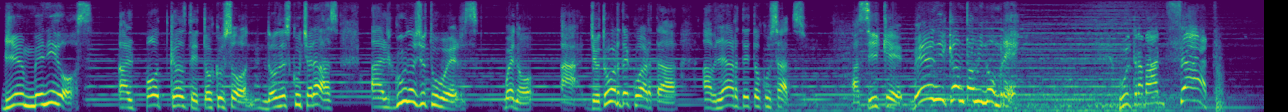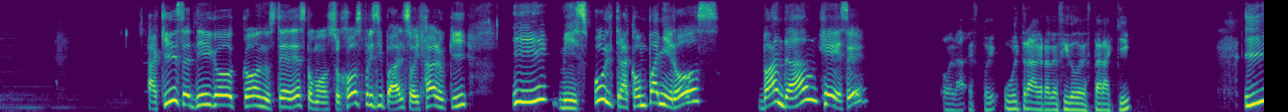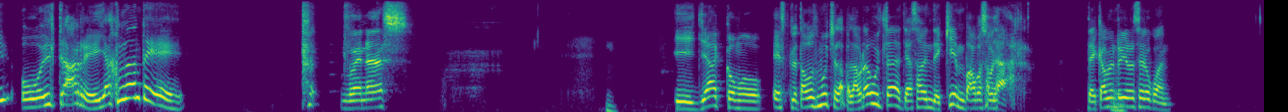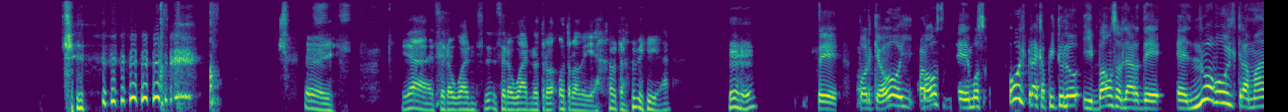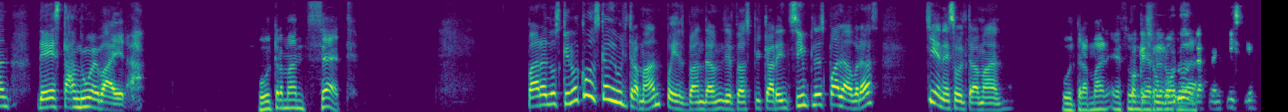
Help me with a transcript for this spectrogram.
Bienvenidos al podcast de Tokuson, donde escucharás a algunos youtubers, bueno, a youtubers de cuarta, hablar de Tokusatsu. Así que ven y canta mi nombre. Ultraman Sat. Aquí Nigo con ustedes como su host principal, soy Haruki, y mis ultra compañeros, Bandam GS. Hola, estoy ultra agradecido de estar aquí. Y Ultra Rey Ayudante. Buenas. Y ya como explotamos mucho la palabra ultra, ya saben de quién vamos a hablar. De Kamen Rider Zero One. ya, Zero One, Zero One otro, otro día, otro día. Sí, porque hoy vamos, tenemos ultra capítulo y vamos a hablar de el nuevo Ultraman de esta nueva era. Ultraman Set. Para los que no conozcan de Ultraman, pues Van Damme les va a explicar en simples palabras quién es Ultraman. Ultraman es un guerrero de... la franquicia.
